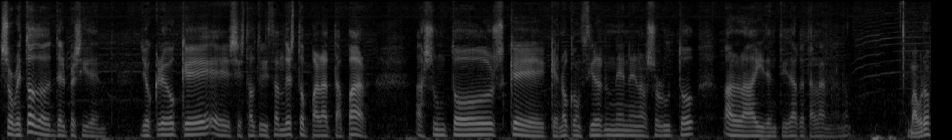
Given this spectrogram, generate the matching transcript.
sobre todo del presidente. Yo creo que eh, se está utilizando esto para tapar asuntos que, que, no conciernen en absoluto a la identidad catalana. ¿no? Mauro.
